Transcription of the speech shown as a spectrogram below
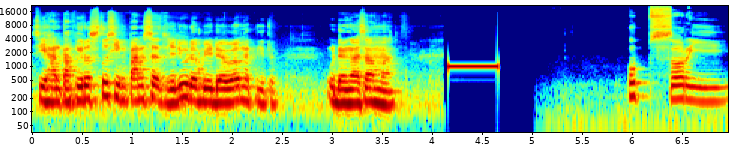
Si hantavirus tuh simpanse tuh. Jadi udah beda banget gitu. Udah nggak sama. Ups, sorry.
